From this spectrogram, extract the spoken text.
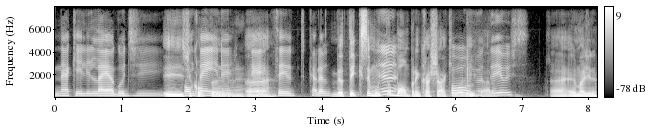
né, aquele Lego de Isso, de container. container, É, é. você, cara, Meu, tem que ser muito É. bom pra encaixar aquilo pô, ali, meu cara. Deus. É, eu imagino.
